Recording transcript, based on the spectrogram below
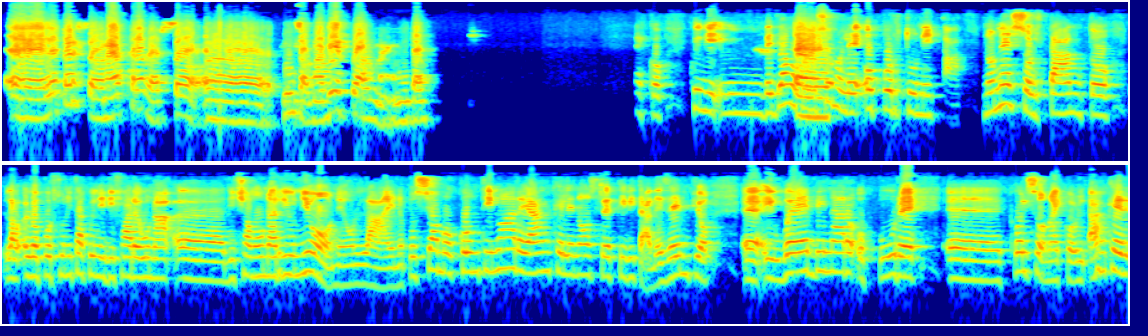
eh, le persone attraverso, eh, insomma, virtualmente. Ecco, quindi mh, mm, vediamo quali eh. sono le opportunità non è soltanto l'opportunità quindi di fare una, eh, diciamo una riunione online, possiamo continuare anche le nostre attività, ad esempio eh, i webinar oppure eh, quali sono, ecco, anche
